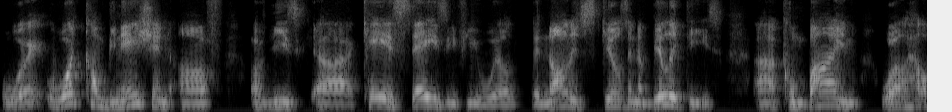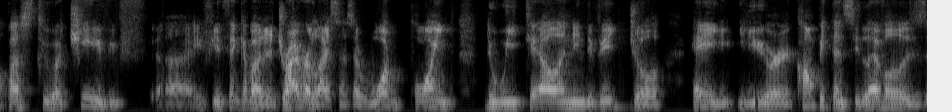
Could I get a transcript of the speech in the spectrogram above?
Where what combination of of these uh, KSAs, if you will, the knowledge, skills, and abilities uh, combined will help us to achieve, if, uh, if you think about a driver license, at what point do we tell an individual, hey, your competency level is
